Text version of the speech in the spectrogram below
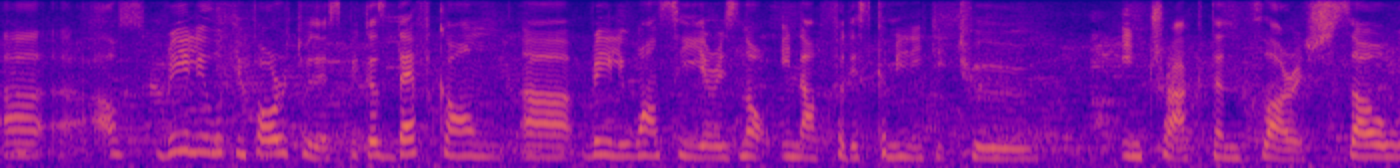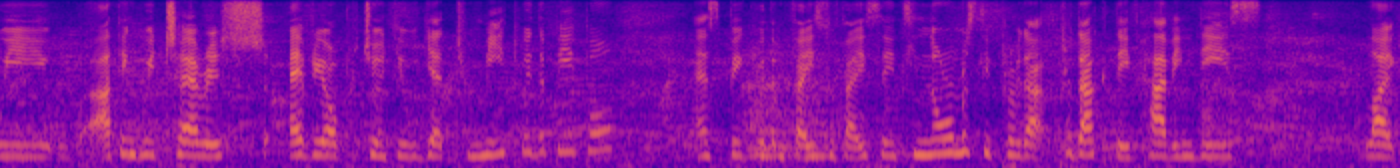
Uh, I was really looking forward to this because DEF CON uh, really once a year is not enough for this community to interact and flourish. So we, I think we cherish every opportunity we get to meet with the people and speak with them face to face. It's enormously produ productive having these like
